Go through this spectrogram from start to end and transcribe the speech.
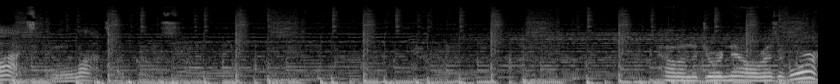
Lots and lots of boats. Out on the Jordanelle Reservoir.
